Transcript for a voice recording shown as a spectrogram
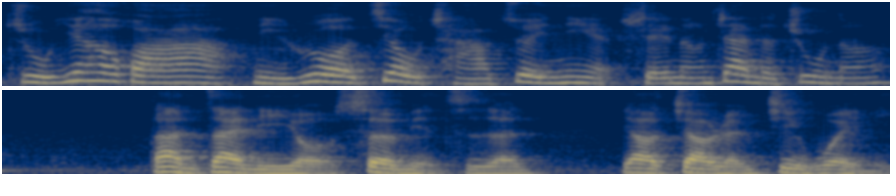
主耶和华啊，你若就察罪孽，谁能站得住呢？但在你有赦免之恩，要叫人敬畏你。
